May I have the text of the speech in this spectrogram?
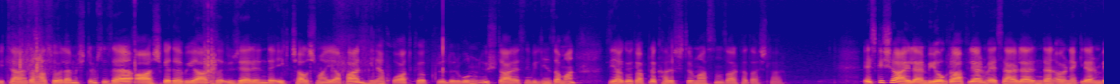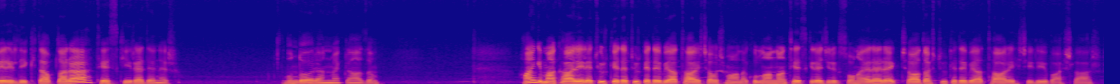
Bir tane daha söylemiştim size. Aşık edebiyatı üzerinde ilk çalışmayı yapan yine Fuat Köprülüdür. Bunun üç tanesini bildiğin zaman Ziya Gökalp'le karıştırmazsınız arkadaşlar. Eski şairlerin biyografilerin ve eserlerinden örneklerin verildiği kitaplara tezkire denir. Bunu da öğrenmek lazım. Hangi makale ile Türkiye'de Türk Edebiyat Tarihi çalışmalarında kullanılan tezkirecilik sona ererek çağdaş Türk Edebiyat Tarihçiliği başlar?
